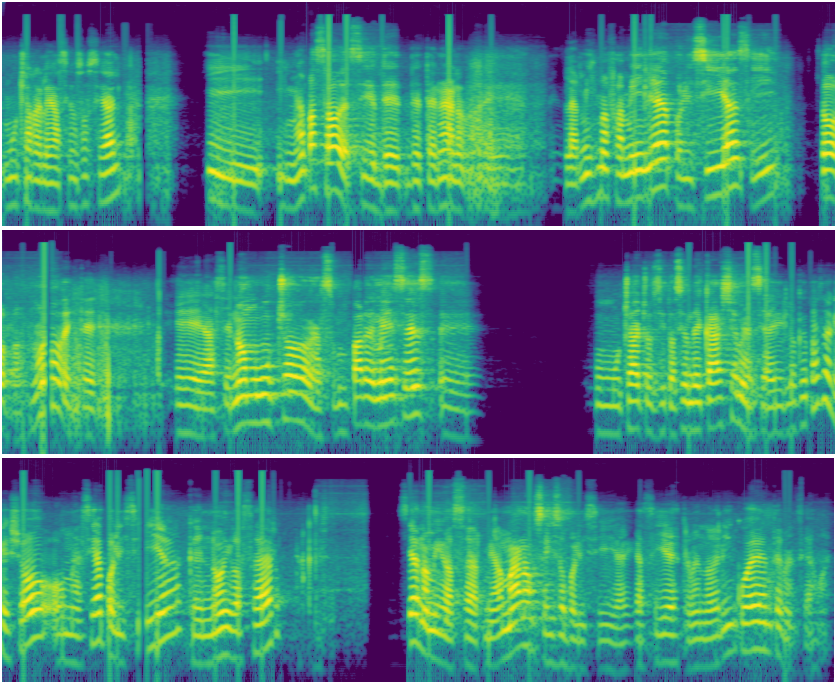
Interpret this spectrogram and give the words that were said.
mucha relegación social. Y, me ha pasado decir, de, tener eh, la misma familia, policías y chorros, ¿no? Este, Eh, hace no mucho, hace un par de meses, eh, un muchacho en situación de calle me decía, y lo que pasa es que yo o me hacía policía, que no iba a ser, porque policía no me iba a hacer, mi hermano se hizo policía, y así es, tremendo delincuente, me decía, bueno.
